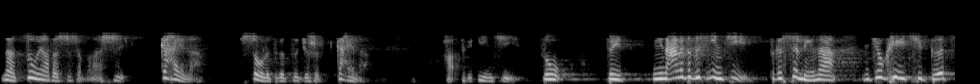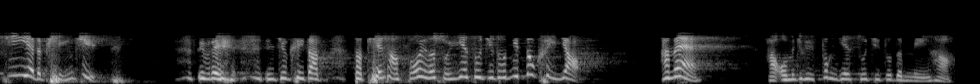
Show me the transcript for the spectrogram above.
那重要的是什么呢？是盖了，受了这个字就是盖了。好，这个印记，所所以你拿了这个印记，这个圣灵呢，你就可以去得基业的凭据，对不对？你就可以到到天上所有的属于耶稣基督，你都可以要，阿妹。好，我们就可以奉耶稣基督的名哈，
